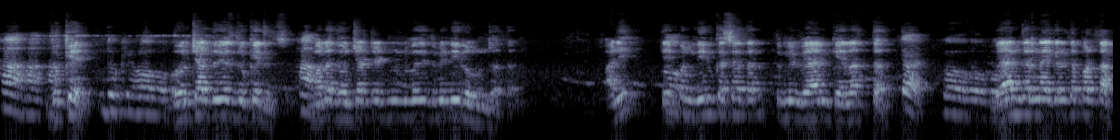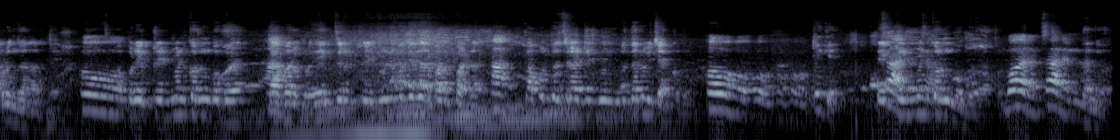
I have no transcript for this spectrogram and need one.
हा हा हा. दुखेल. दुखी हो हो. हो. दोन चार दिवस दुखेलच. हा. मला दोन चार ट्रीटमेंटमध्ये तुम्ही नील होऊन जातात आणि ते हो. पण नील कसे होतात तुम्ही व्यायाम केला तर. तर हो हो हो. व्यायाम जर नाही केला तर परत आकडून जाणार ते. हो. आपण एक ट्रीटमेंट करून बघूया. काय फरक पडतो? एक जर ट्रीटमेंटमध्ये जर फरक पडला हा. तर आपण दुसऱ्या ट्रीटमेंटबद्दल विचार करू. हो हो हो हो हो. ठीक आहे? ते चालेल, ट्रीटमेंट चालेल. करून बघूया आपण. बरं चालेल धन्यवाद.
